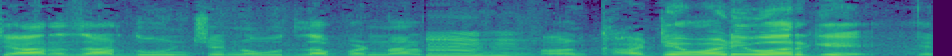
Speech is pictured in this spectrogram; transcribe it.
चार हजार दोनशे नव्वद ला पडणार आणि काठेवाडी वर्ग आहे. हे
